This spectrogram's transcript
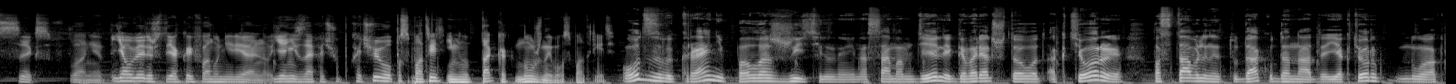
секс в плане. Я уверен, что я кайфану нереально. Я не знаю, хочу, хочу его посмотреть именно так, как нужно его смотреть. Отзывы крайне положительные на самом деле. Говорят, что вот актеры поставлены туда, куда надо. И актеры, ну, ак-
